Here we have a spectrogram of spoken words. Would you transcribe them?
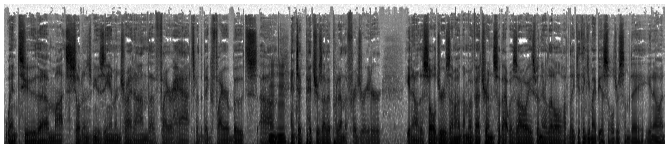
Went to the Mott's Children's Museum and tried on the fire hats with the big fire boots um, and took pictures of it, put it on the refrigerator. You know, the soldiers, I'm a, I'm a veteran, so that was always when they're little. I'm like, do you think you might be a soldier someday? You know, and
